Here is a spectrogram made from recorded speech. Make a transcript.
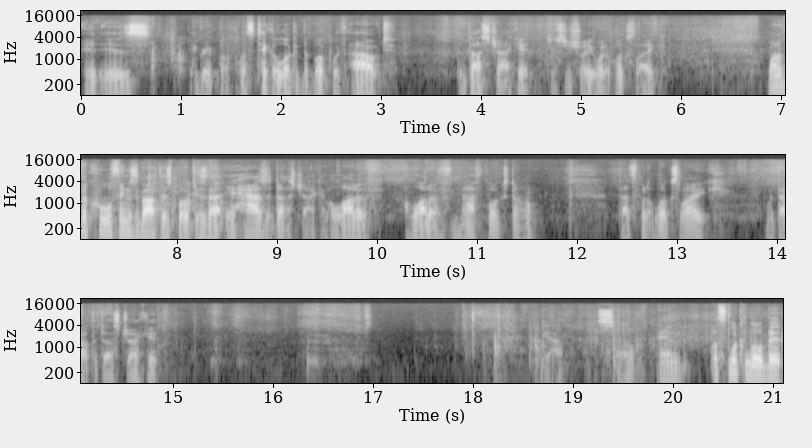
it is a great book. Let's take a look at the book without the dust jacket, just to show you what it looks like. One of the cool things about this book is that it has a dust jacket. A lot of, a lot of math books don't. That's what it looks like without the dust jacket. Yeah, so, and let's look a little bit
